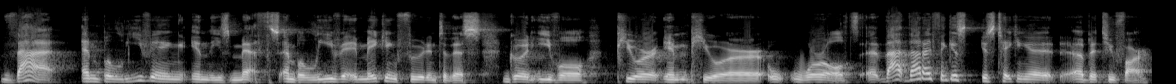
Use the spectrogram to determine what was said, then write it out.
that and believing in these myths and believing making food into this good evil pure impure world that that i think is is taking it a bit too far.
